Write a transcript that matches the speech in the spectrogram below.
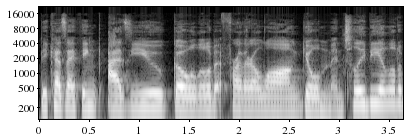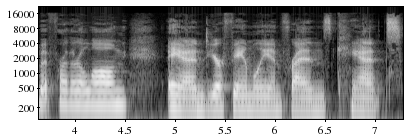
Because I think as you go a little bit further along, you'll mentally be a little bit further along, and your family and friends can't,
